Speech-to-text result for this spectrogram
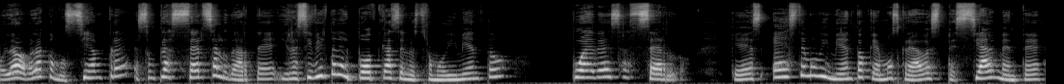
Hola, hola, como siempre, es un placer saludarte y recibirte en el podcast de nuestro movimiento Puedes hacerlo, que es este movimiento que hemos creado especialmente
